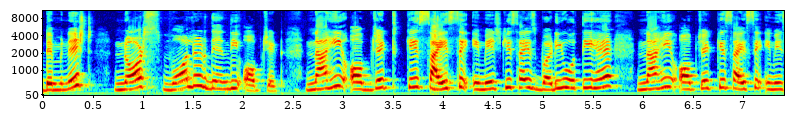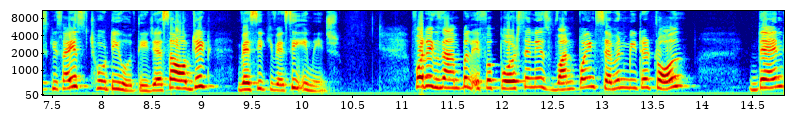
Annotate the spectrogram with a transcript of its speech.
diminished, nor smaller than the object. ना ही ऑब्जेक्ट के साइज़ से इमेज की साइज़ बड़ी होती है ना ही ऑब्जेक्ट के साइज़ से इमेज की साइज़ छोटी होती है। जैसा ऑब्जेक्ट वैसी की वैसी image for example if a person is one point seven metre tall then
